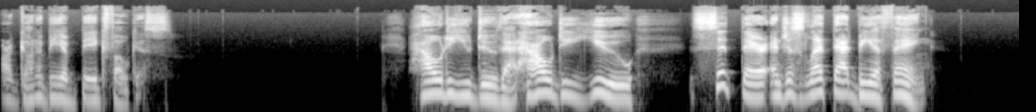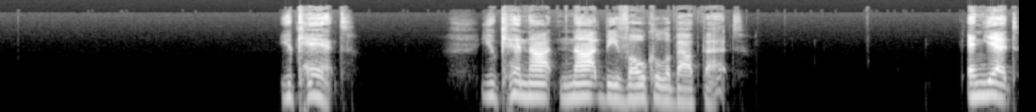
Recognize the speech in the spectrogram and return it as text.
are going to be a big focus. How do you do that? How do you sit there and just let that be a thing? You can't. You cannot not be vocal about that. And yet,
